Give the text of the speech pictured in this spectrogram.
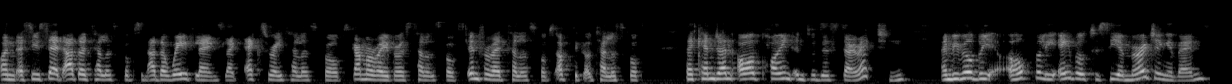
on, as you said, other telescopes and other wavelengths like X-ray telescopes, gamma ray burst telescopes, infrared telescopes, optical telescopes. They can then all point into this direction, and we will be hopefully able to see emerging events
